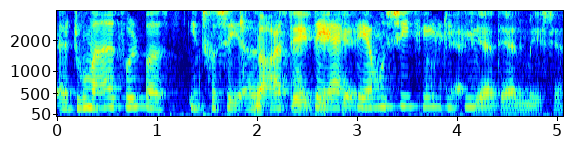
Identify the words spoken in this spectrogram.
Er du meget fodboldinteresseret? Nej, Altså, det er ikke- det er, det er musik hele dit Ja, liv. det er, det er det meste, ja.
